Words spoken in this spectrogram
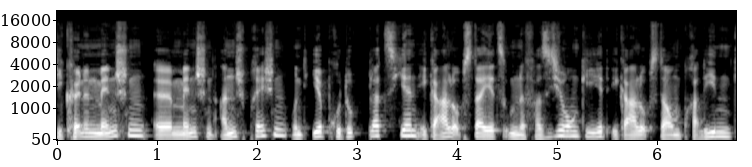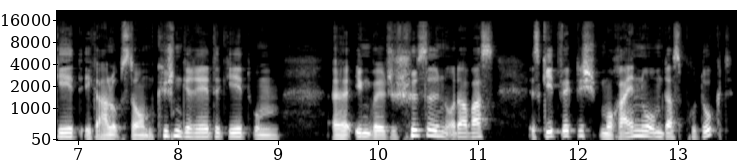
Die können Menschen, äh, Menschen ansprechen und ihr Produkt platzieren, egal ob es da jetzt um eine Versicherung geht, egal ob es da um Pralinen geht, egal ob es da um Küchengeräte geht, um äh, irgendwelche Schüsseln oder was. Es geht wirklich rein nur um das Produkt.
